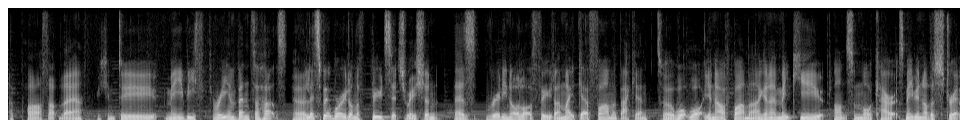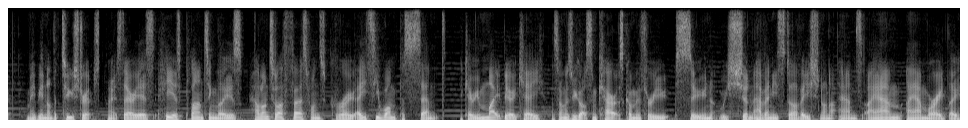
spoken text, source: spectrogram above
a path up there, we can do maybe three inventor huts. A little bit worried on the food situation. There's really not a lot of food. I might get a farmer back in. So what, what, you're now a farmer. I'm going to make you plant some more carrots, maybe another strip. Maybe another two strips. All right, so there he is. He is planting those. How long till our first ones grow? 81%. Okay, we might be okay. As long as we got some carrots coming through soon, we shouldn't have any starvation on our hands. I am I am worried though.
